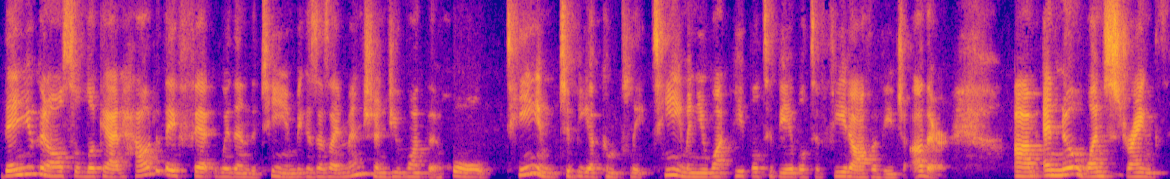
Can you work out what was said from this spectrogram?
Then you can also look at how do they fit within the team because as I mentioned you want the whole team to be a complete team and you want people to be able to feed off of each other. Um, and no one strength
